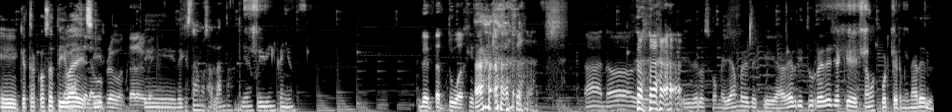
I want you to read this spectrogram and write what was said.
Eh, ¿Qué otra cosa te iba Ah, a Se la voy a decir? preguntar al. Eh, ¿De qué estábamos hablando? Ya fui bien cañón. De tatuajes. Ah, no, de, de- de los comediambres, de que, a ver, di tus redes, ya que estamos por terminar el,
